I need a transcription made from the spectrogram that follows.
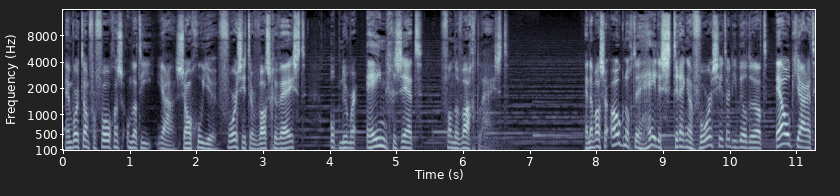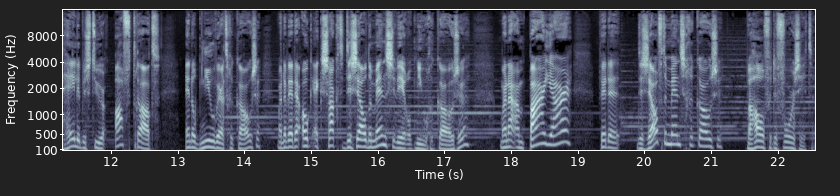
en wordt dan vervolgens, omdat hij ja, zo'n goede voorzitter was geweest, op nummer 1 gezet van de wachtlijst. En dan was er ook nog de hele strenge voorzitter, die wilde dat elk jaar het hele bestuur aftrad en opnieuw werd gekozen. Maar dan werden ook exact dezelfde mensen weer opnieuw gekozen. Maar na een paar jaar werden dezelfde mensen gekozen, behalve de voorzitter.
